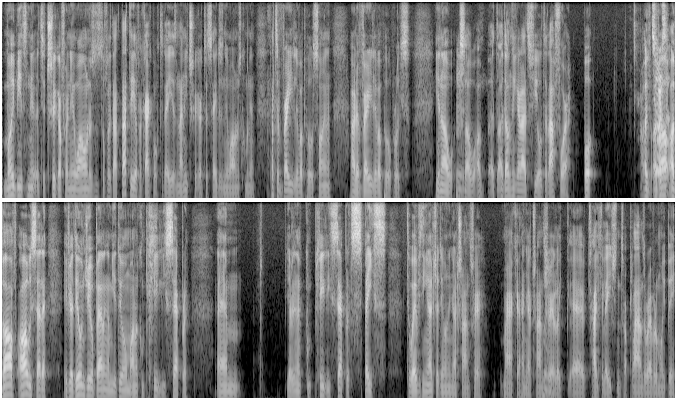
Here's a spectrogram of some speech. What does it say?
maybe it's new, it's a trigger for new owners and stuff like that. That deal for Gakpo today isn't any trigger to say there's new owners coming in. That's a very Liverpool signing at a very Liverpool price, you know. Mm. So I, I, don't think it adds fuel to that for. But I've I've, I've, always said it. If you're doing Joe Bellingham, you do him on a completely separate. Um, you're in a completely separate space to everything else you're doing in your transfer market and your transfer Hmm. like uh, calculations or plans or whatever it might be.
